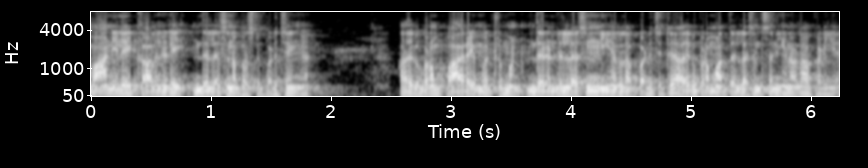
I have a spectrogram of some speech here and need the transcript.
வானிலை காலநிலை இந்த லெசனை ஃபஸ்ட்டு படிச்சுங்க. அதுக்கப்புறம் பாறை மற்றும் மண். இந்த ரெண்டு லெசன் நீங்கள் நல்லா படிச்சுட்டு அதுக்கப்புறம் மற்ற லெசன்ஸை நீங்கள் நல்லா படிங்க.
